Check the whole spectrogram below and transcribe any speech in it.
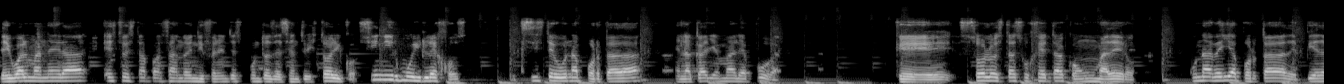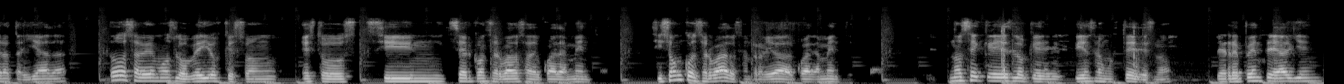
De igual manera, esto está pasando en diferentes puntos del centro histórico. Sin ir muy lejos, existe una portada en la calle Amalia Puga, que solo está sujeta con un madero, una bella portada de piedra tallada. Todos sabemos lo bellos que son estos sin ser conservados adecuadamente si son conservados en realidad adecuadamente. No sé qué es lo que piensan ustedes, ¿no? De repente alguien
